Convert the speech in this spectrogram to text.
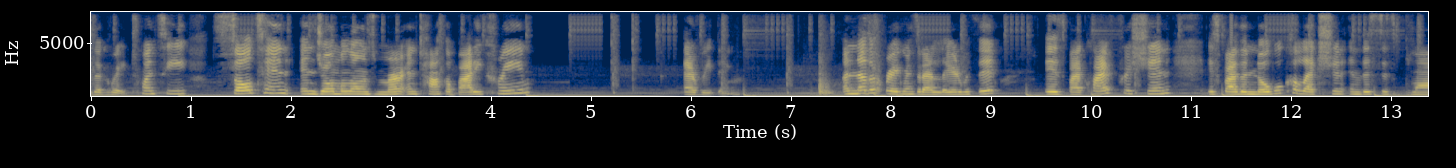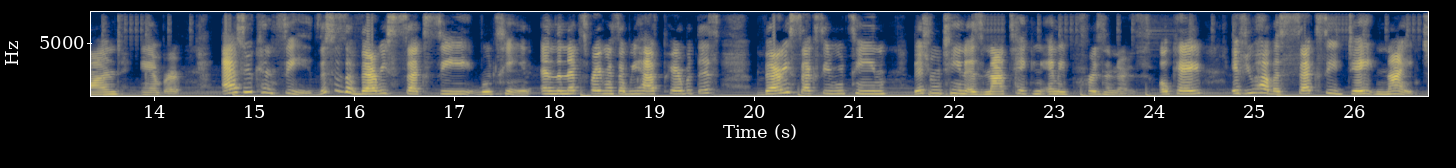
the Great 20 Sultan and Jo Malone's Myrrh and Tonka Body Cream. Everything. Another fragrance that I layered with it is by Clive Christian. It's by the Noble Collection, and this is Blonde Amber. As you can see, this is a very sexy routine. And the next fragrance that we have paired with this, very sexy routine. This routine is not taking any prisoners, okay? If you have a sexy date night,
